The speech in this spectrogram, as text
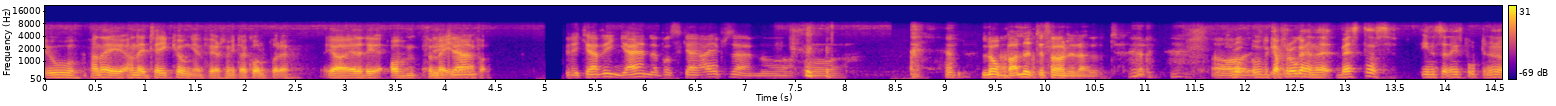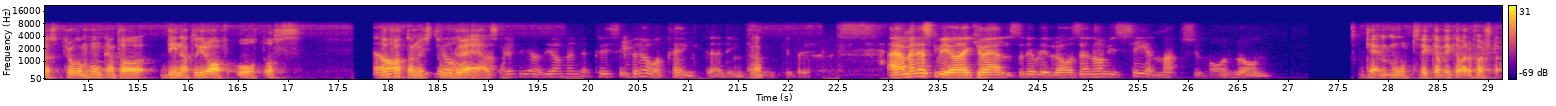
Jo, han är, han är take-kungen för er som inte har koll på det. Ja, eller det, av, för Vi mig i kan- alla fall. Vi kan ringa henne på Skype sen och, och lobba lite för det där. Ja, och vi kan fråga henne, bästa inställningsporten nog att fråga om hon kan ta din autograf åt oss. Då fattar hon hur stor du är, alltså. Ja, ja, men precis. Bra tänkt där, din Ja. ja. ja, men det ska vi göra ikväll, så det blir bra. Sen har vi sen match imorgon. Okej, mot vilka, vilka var det första?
